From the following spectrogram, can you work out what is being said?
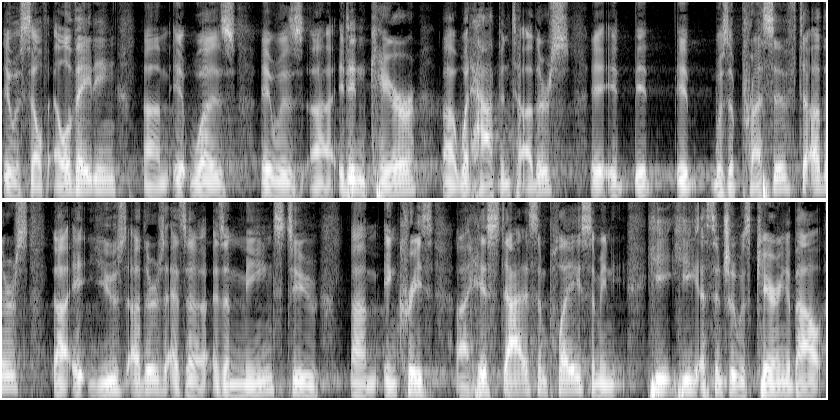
it was self elevating. Um, it was it was uh, it didn't care uh, what happened to others. It it, it, it was oppressive to others. Uh, it used others as a as a means to um, increase uh, his status and place. I mean, he he essentially was caring about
